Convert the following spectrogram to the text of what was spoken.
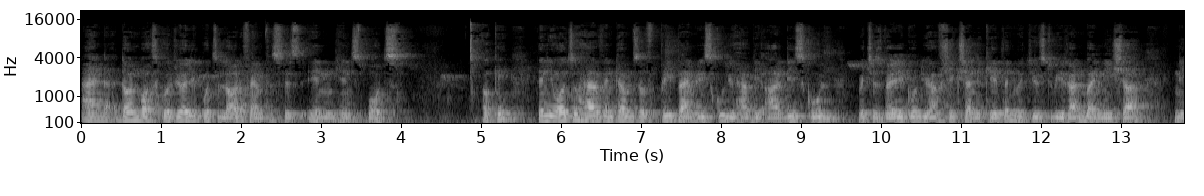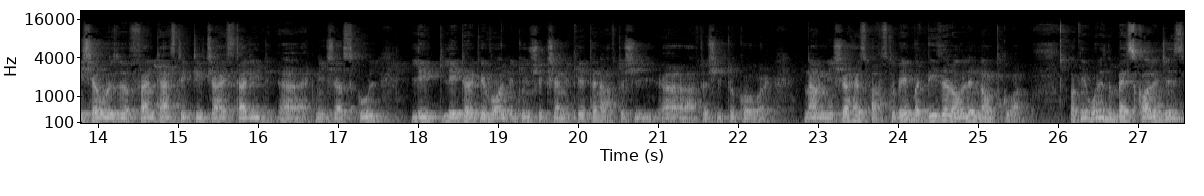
And Don Bosco really puts a lot of emphasis in, in sports. Okay, then you also have in terms of pre-primary school, you have the RD school, which is very good. You have Shiksha Niketan, which used to be run by Nisha. Nisha was a fantastic teacher. I studied uh, at Nisha school. later, it evolved into Shiksha Niketan after she uh, after she took over. Now Nisha has passed away, but these are all in North Goa. Okay, what are the best colleges?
